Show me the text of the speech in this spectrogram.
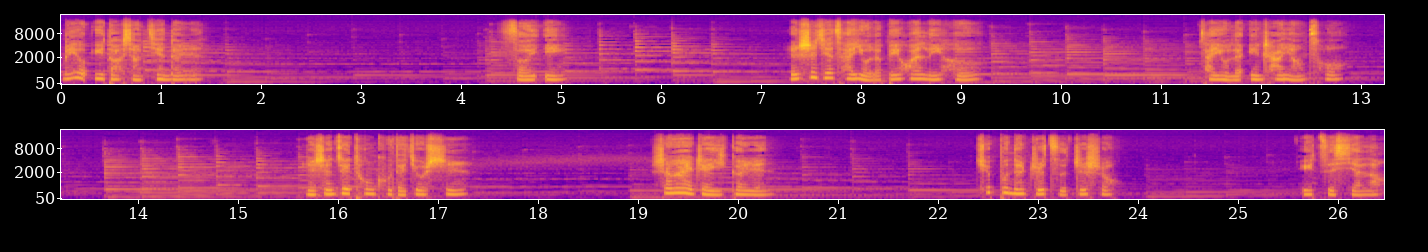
没有遇到想见的人，所以人世间才有了悲欢离合，才有了阴差阳错。人生最痛苦的就是深爱着一个人，却不能执子之手，与子偕老。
